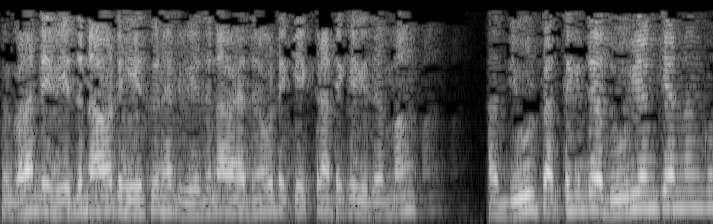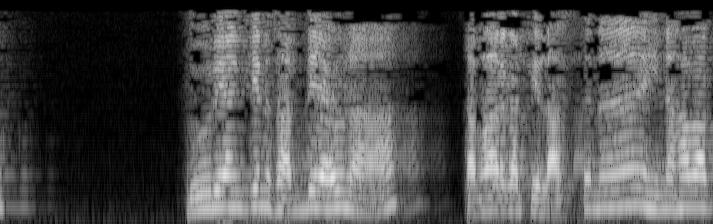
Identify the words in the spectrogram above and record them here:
මේ බලන්න මේ වේදනාවට හේතු වෙන හැටි වේදනාව හැදෙනකොට එක එකනට එක එක දැන් මං අර දියුල් පැත්තකින් ඉඳලා දූරියන් කියන්නම්කෝ. දූරියන් කියන සද්දය ඇහුණා සමහර කට්ටිය ලස්සන හිනහවක්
